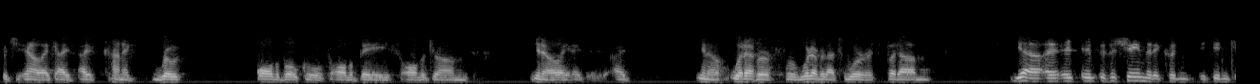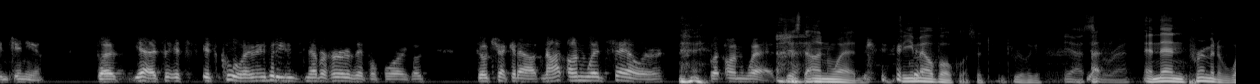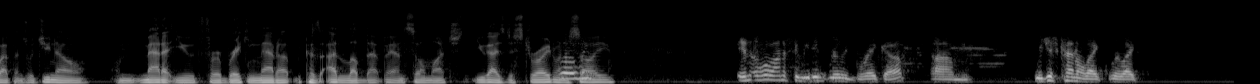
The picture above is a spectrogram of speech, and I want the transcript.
Which you know, like I, I kind of wrote all the vocals, all the bass, all the drums. You know, I, I you know, whatever for whatever that's worth. But um, yeah, it, it a shame that it couldn't, it didn't continue. But yeah, it's it's it's cool. Anybody who's never heard of it before, go go check it out. Not Unwed Sailor, but Unwed. Just unwed female vocalist. It's, it's really good. Yeah, it's super rad. And then Primitive Weapons, which you know, I'm mad at you for breaking that up because I love that band so much. You guys destroyed when I saw we- you. in all honesty, we didn't really break up. Um, we just kind of like were like,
